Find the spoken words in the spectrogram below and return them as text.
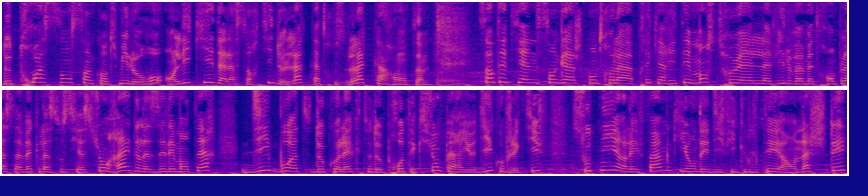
de 350 000 euros en liquide à la sortie de l'AC 40. Saint-Etienne s'engage contre la précarité menstruelle. La ville va mettre en place avec l'association Règles élémentaires 10 boîtes de collecte de protection périodique. Objectif, soutenir les femmes qui ont des difficultés à en acheter.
